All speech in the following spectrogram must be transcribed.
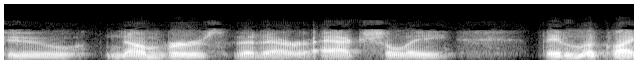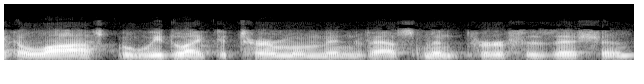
to numbers that are actually, they look like a loss, but we'd like to term them investment per physician.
